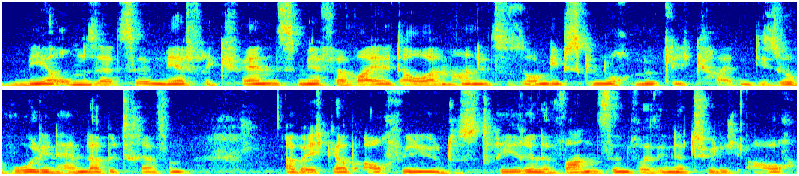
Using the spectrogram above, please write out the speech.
mehr Umsätze, mehr Frequenz, mehr Verweildauer im Handel zu sorgen, gibt es genug Möglichkeiten, die sowohl den Händler betreffen, aber ich glaube auch für die Industrie relevant sind, weil sie natürlich auch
